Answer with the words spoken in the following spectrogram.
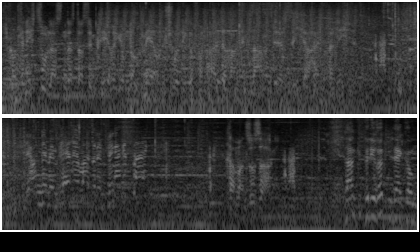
Ich konnte nicht zulassen, dass das Imperium noch mehr Unschuldige von Alderaan im Namen der Sicherheit vernichtet. Sie haben dem Imperium also den Finger gezeigt? Kann man so sagen. Danke für die Rückendeckung.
